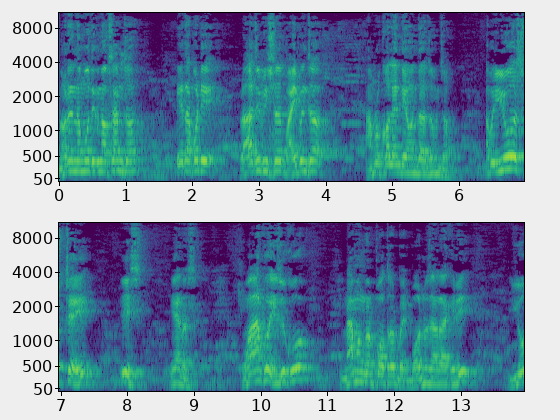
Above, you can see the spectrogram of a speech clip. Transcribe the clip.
नरेन्द्र मोदीको नक्सा पनि छ। यतापट्टि राजु विश्व भाइ पनि छ। हाम्रो कल्याण देवन दाजु पनि छ। अब यो चाहिँ इस हेर्नुहोस्। उहाँको हिजोको नामाङ्कन पत्र भ- भर्नु जाँदाखेरि यो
